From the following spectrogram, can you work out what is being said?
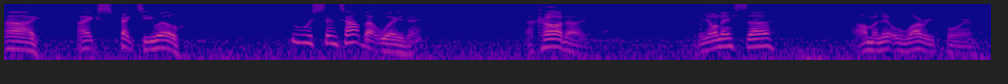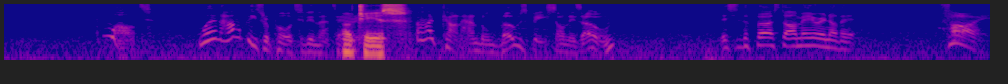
Aye, I expect he will. Who was sent out that way then? Ocado. To be honest, sir, I'm a little worried for him. What? Weren't harpies reported in that oh, area? Oh, jeez. I can't handle those beasts on his own. This is the first I'm hearing of it. Fie!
